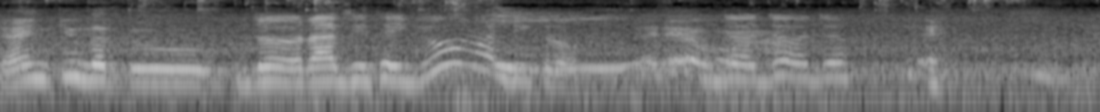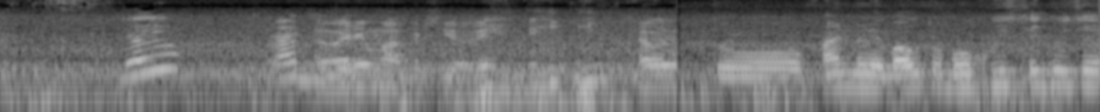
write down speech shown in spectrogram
થેન્ક યુ દત્તુ જો રાજી થઈ ગયો હો મારો દીકરો જો જો જો જોયું રાજી હવે થઈ રેમાં કરશી હવે તો ફાઇનલી બાવ તો બહુ ખુશ થઈ ગયું છે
